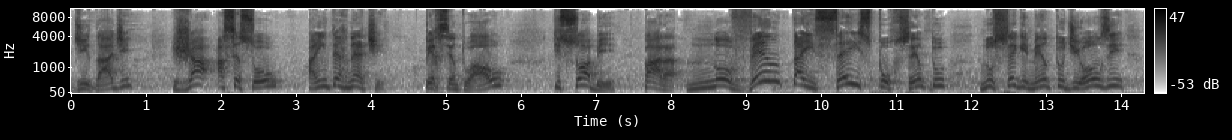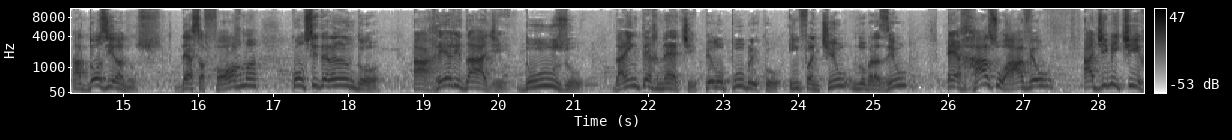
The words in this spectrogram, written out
de idade já acessou a internet, percentual que sobe para 96% no segmento de 11 a 12 anos. Dessa forma, considerando a realidade do uso da internet pelo público infantil no Brasil, é razoável admitir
